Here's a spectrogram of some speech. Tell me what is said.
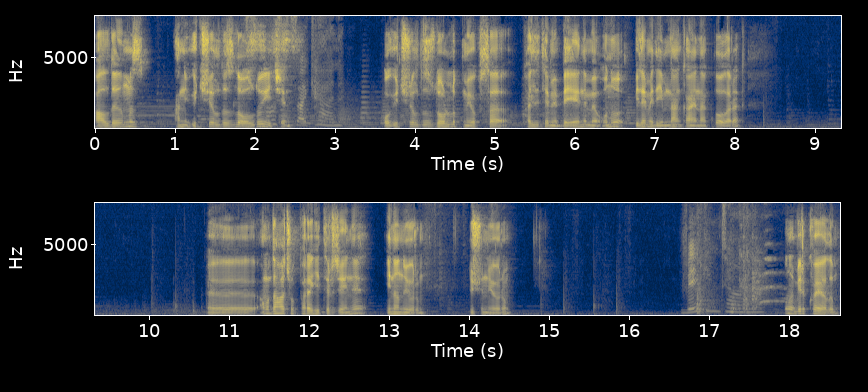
aldığımız hani 3 yıldızlı olduğu için o 3 yıldız zorluk mu yoksa kalite mi beğeni mi onu bilemediğimden kaynaklı olarak Eee, ama daha çok para getireceğini inanıyorum, düşünüyorum. Bunu bir koyalım.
